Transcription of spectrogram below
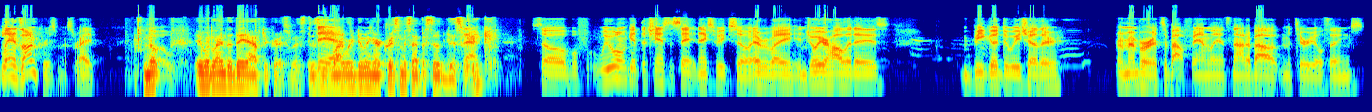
lands on Christmas, right? Nope, it would land the day after Christmas. This is why after we're doing our Christmas episode this Exactly. week. So before, we won't get the chance to say it next week. So everybody, enjoy your holidays. Be good to each other. Remember, it's about family. It's not about material things.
